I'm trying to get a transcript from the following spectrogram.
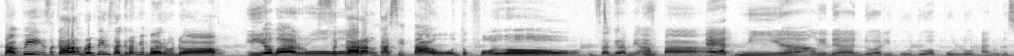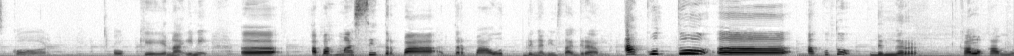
tapi sekarang berarti Instagramnya baru dong iya baru. Sekarang kasih tahu untuk follow Instagramnya In- apa? at Nia Lida 2020 underscore. Oke, nah ini eh, apa masih terpa terpaut dengan Instagram? Aku tuh eh, aku tuh denger kalau kamu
